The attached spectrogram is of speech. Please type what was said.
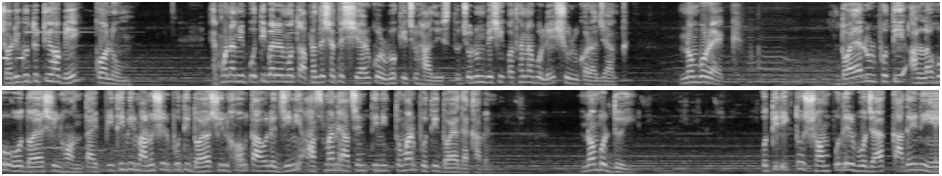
সঠিক উত্তরটি হবে কলম। এখন আমি প্রতিবারের মতো আপনাদের সাথে শেয়ার করব কিছু হাদিস। তো চলুন বেশি কথা না বলে শুরু করা যাক। নম্বর এক, দয়ালুর প্রতি আল্লাহ ও দয়াশীল হন, তাই পৃথিবীর মানুষের প্রতি দয়াশীল হও, তাহলে যিনি আসমানে আছেন, তিনি তোমার প্রতি দয়া দেখাবেন। নম্বর দুই, অতিরিক্ত সম্পদের বোঝা কাঁধে নিয়ে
